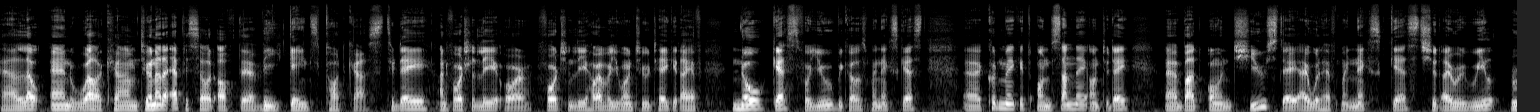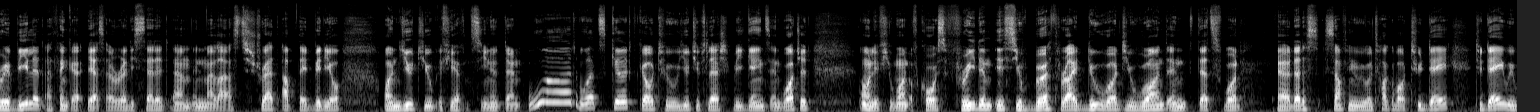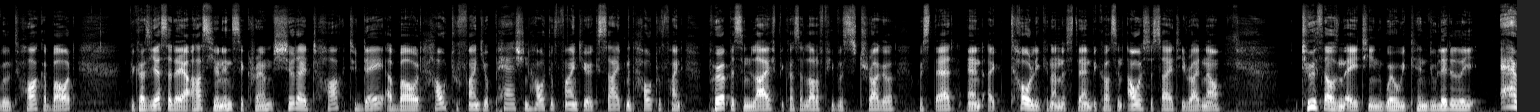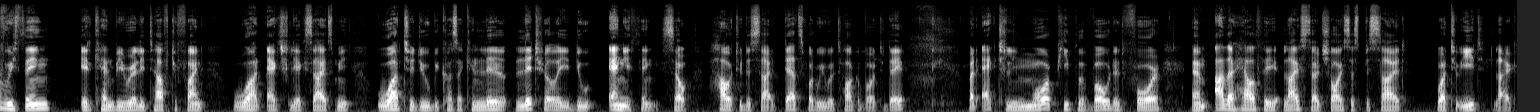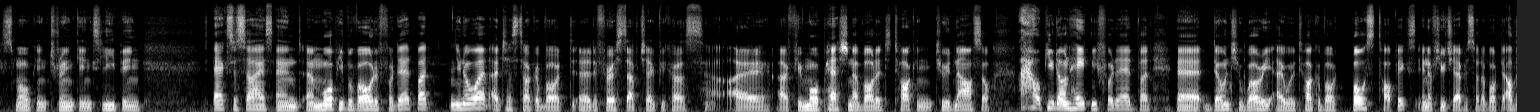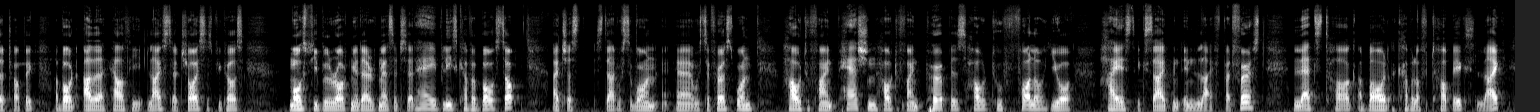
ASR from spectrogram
Hello and welcome to another episode of the V Gains podcast. Today, unfortunately, or fortunately, however you want to take it, I have no guest for you because my next guest uh, couldn't make it on Sunday, on today. Uh, but on Tuesday, I will have my next guest. Should I reveal reveal it? I think uh, yes, I already said it um, in my last shred update video on YouTube. If you haven't seen it, then what? What's good? Go to YouTube slash V Gains and watch it. Only if you want, of course. Freedom is your birthright. Do what you want, and that's what. Uh, that is something we will talk about today. Today we will talk about because yesterday I asked you on Instagram, should I talk today about how to find your passion, how to find your excitement, how to find purpose in life? Because a lot of people struggle with that, and I totally can understand because in our society right now, 2018, where we can do literally everything, it can be really tough to find what actually excites me, what to do, because I can li- literally do anything. So, how to decide? That's what we will talk about today but actually more people voted for um, other healthy lifestyle choices beside what to eat, like smoking, drinking, sleeping, exercise, and uh, more people voted for that. But you know what? I just talk about uh, the first subject because I I feel more passionate about it talking to it now. So I hope you don't hate me for that. But uh, don't you worry, I will talk about both topics in a future episode about the other topic about other healthy lifestyle choices because most people wrote me a direct message said hey please cover both so i just start with the one uh, with the first one how to find passion how to find purpose how to follow your highest excitement in life but first let's talk about a couple of topics like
